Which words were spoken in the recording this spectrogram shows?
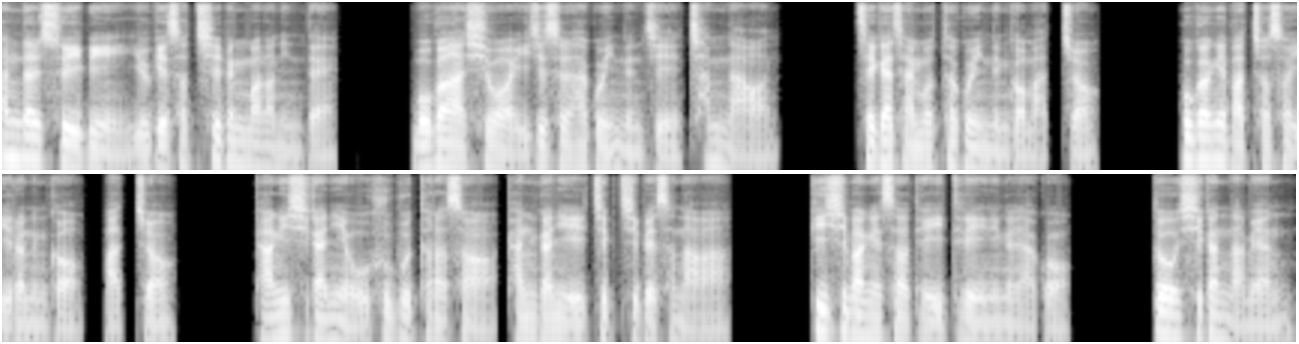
한 달 수입이 6에서 700만 원인데 뭐가 아쉬워 이 짓을 하고 있는지 참 나원. 제가 잘못하고 있는 거 맞죠? 호강에 받쳐서 이러는 거 맞죠? 강의 시간이 오후부터라서 간간히 일찍 집에서 나와 PC방에서 day trading을 하고 또 시간 나면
